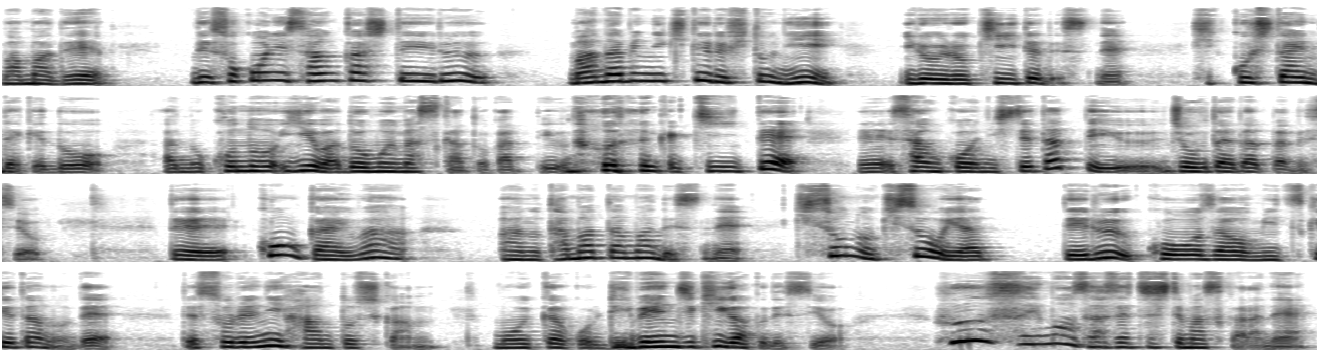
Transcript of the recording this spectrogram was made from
ままででそこに参加している学びに来てる人にいろいろ聞いてですね引っ越したいんだけどあのこの家はどう思いますかとかっていうのを なんか聞いて、えー、参考にしてたっていう状態だったんですよ。で今回はあのたまたまですね基礎の基礎をやってる講座を見つけたのででそれに半年間もう一回こうリベンジ気学ですよ。風水も挫折してますからね。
